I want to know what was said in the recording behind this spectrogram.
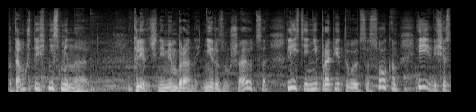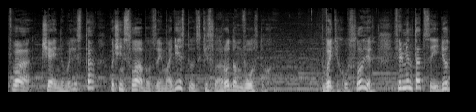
потому что их не сминают. Клеточные мембраны не разрушаются, листья не пропитываются соком, и вещества чайного листа очень слабо взаимодействуют с кислородом воздуха. В этих условиях ферментация идет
